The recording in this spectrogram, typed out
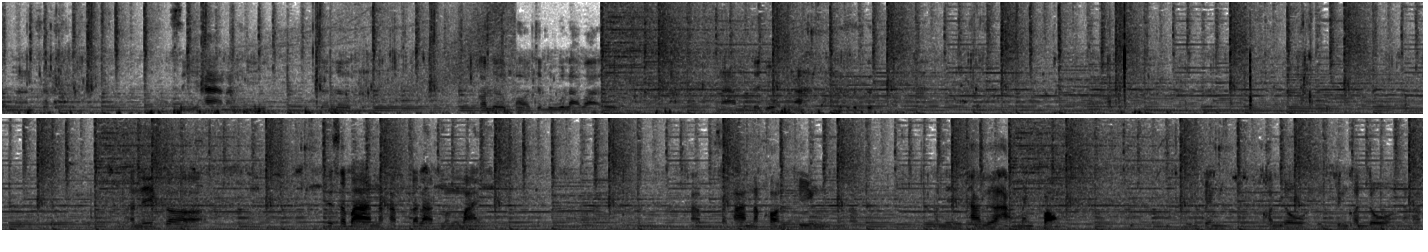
ประมาณสักสี่ห้านาทีก็เริ่ม ก็เริ่มพอจะรู้แล้วว่าเออ น้ำมันจะหยดนะอันนี้ก็เทศบาลนะครับ ตลาดเมืองใหม่ ครับสะพานนครพิงค์นะครับ อันนี้ท่าเรือหางแมงป่อง เป็นคอนโดเป็นคอนโดนะครับ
